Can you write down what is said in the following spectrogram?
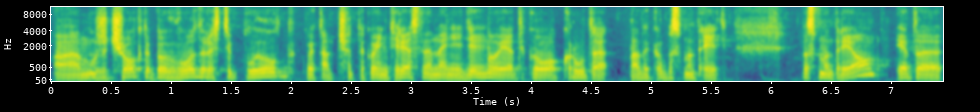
а мужичок такой в возрасте плыл, такой там что-то такое интересное на ней делал, я такой, о, круто, надо как бы смотреть посмотрел, это,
